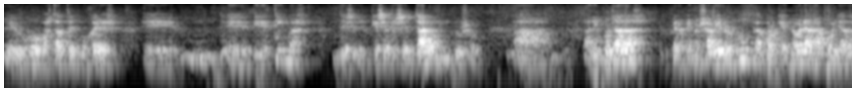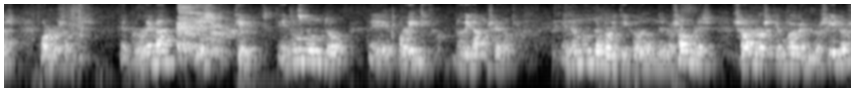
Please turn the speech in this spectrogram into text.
eh, hubo bastantes mujeres eh, directivas que se presentaron incluso a, a diputadas pero que no salieron nunca porque no eran apoyadas por los hombres. El problema es que en un mundo eh, político, no digamos el otro, en un mundo político donde los hombres son los que mueven los hilos,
